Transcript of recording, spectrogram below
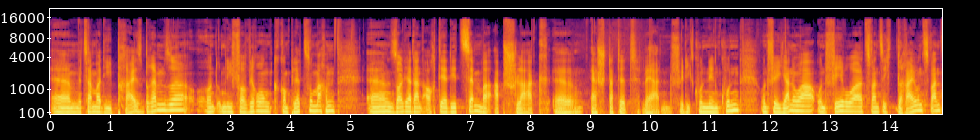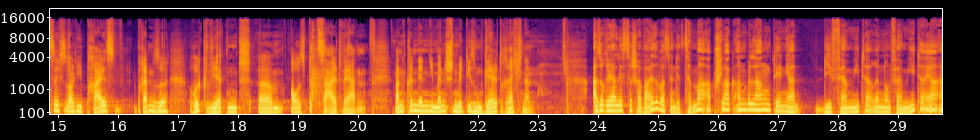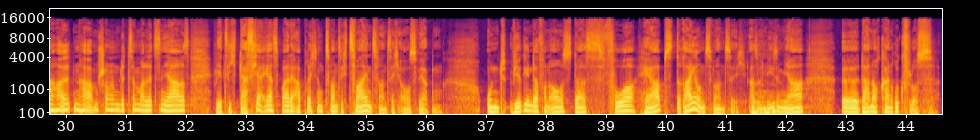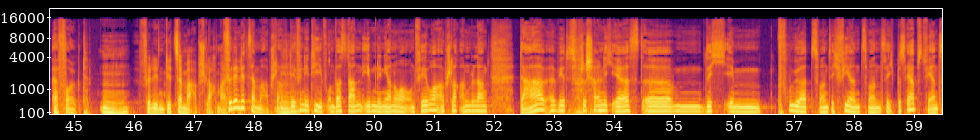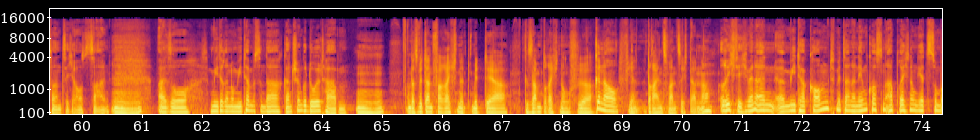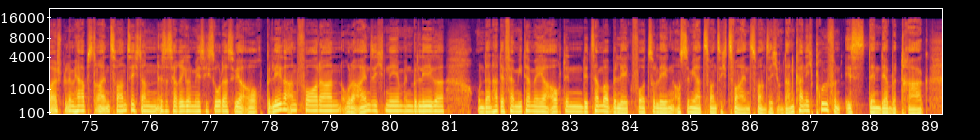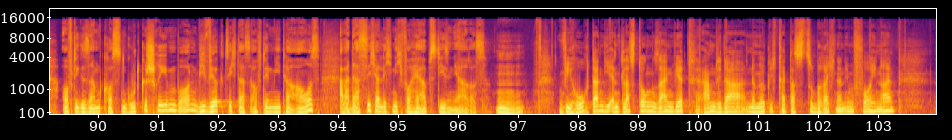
Ähm, jetzt haben wir die Preisbremse und um die Verwirrung komplett zu machen, äh, soll ja dann auch der Dezemberabschlag äh, erstattet werden für die Kundinnen und Kunden. Und für Januar und Februar 2023 soll die Preisbremse rückwirkend ähm, ausbezahlt werden. Wann können denn die Menschen mit diesem Geld rechnen? Also realistischerweise, was den Dezemberabschlag anbelangt, den ja die Vermieterinnen und Vermieter ja erhalten haben, schon im Dezember letzten Jahres, wird sich das ja erst bei der Abrechnung 2022 auswirken. Und wir gehen davon aus, dass vor Herbst 23, also mhm. in diesem Jahr, äh, da noch kein Rückfluss erfolgt. Mhm. Für den Dezemberabschlag meinst Für den Dezemberabschlag, mhm. definitiv. Und was dann eben den Januar- und Februarabschlag anbelangt, da äh, wird es wahrscheinlich erst ähm, sich im Frühjahr 2024 bis Herbst 24 auszahlen. Mhm. Also Mieterinnen und Mieter müssen da ganz schön Geduld haben. Mhm. Und das wird dann verrechnet mit der Gesamtrechnung für Genau. 23 dann, ne? Richtig, wenn ein Mieter kommt mit seiner Nebenkostenabrechnung, jetzt zum Beispiel im Herbst 23, dann ist es ja regelmäßig so, dass wir auch Belege anfordern oder Einsicht nehmen in Belege. Und dann hat der Vermieter mir ja auch den Dezemberbeleg vorzulegen aus dem Jahr 2022. Und dann kann ich prüfen, ist denn der Betrag auf die Gesamtkosten gut geschrieben worden? Wie wirkt sich das auf den Mieter aus? Aber das sicherlich nicht vor Herbst diesen Jahres. Mhm. Wie hoch dann die Entlastung sein wird, haben Sie da eine Möglichkeit, das zu berechnen im Vorhinein?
